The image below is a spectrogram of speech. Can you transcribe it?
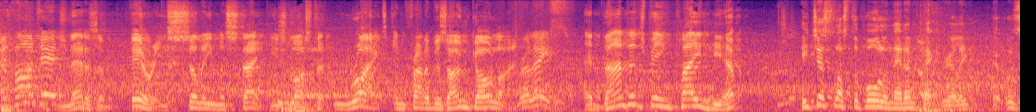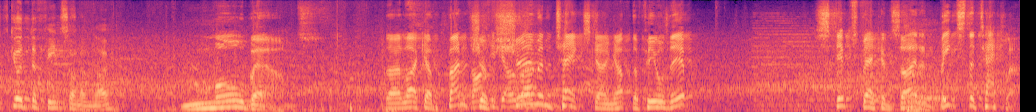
Advantage. And that is a very silly mistake. He's lost it right in front of his own goal line. Release. Advantage being played here. He just lost the ball in that impact, really. It was good defence on him, though. Maul bounds. They're like a bunch of Advantage over. Sherman tanks going up the field there. Steps back inside and beats the tackler.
